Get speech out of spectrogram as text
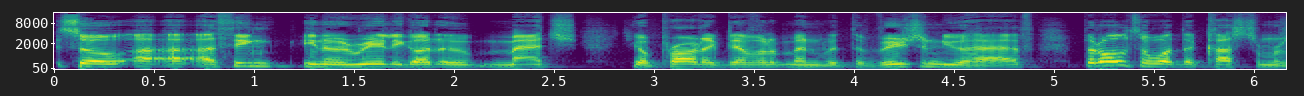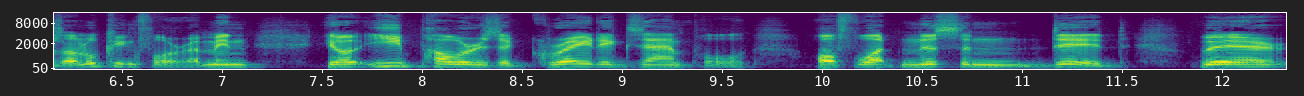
so I, I think you know you really got to match your product development with the vision you have, but also what the customers are looking for. I mean, you know, e-power is a great example of what Nissan did, where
